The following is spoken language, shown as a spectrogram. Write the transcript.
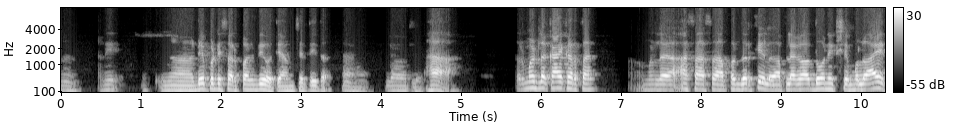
आणि डेप्युटी सरपंच बी होते आमचे तिथं. गावातले हा तर म्हटलं काय करता म्हणलं असं असं आपण जर केलं आपल्या गावात दोन एकशे मुलं आहेत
